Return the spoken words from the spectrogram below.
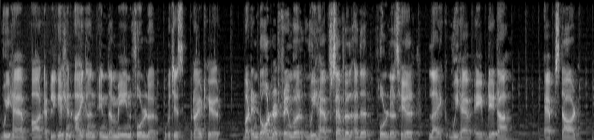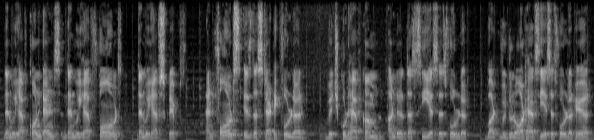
we have our application icon in the main folder, which is right here. But in .NET Framework, we have several other folders here, like we have app data, app start then we have contents then we have fonts then we have scripts. And fonts is the static folder which could have come under the css folder. But we do not have css folder here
